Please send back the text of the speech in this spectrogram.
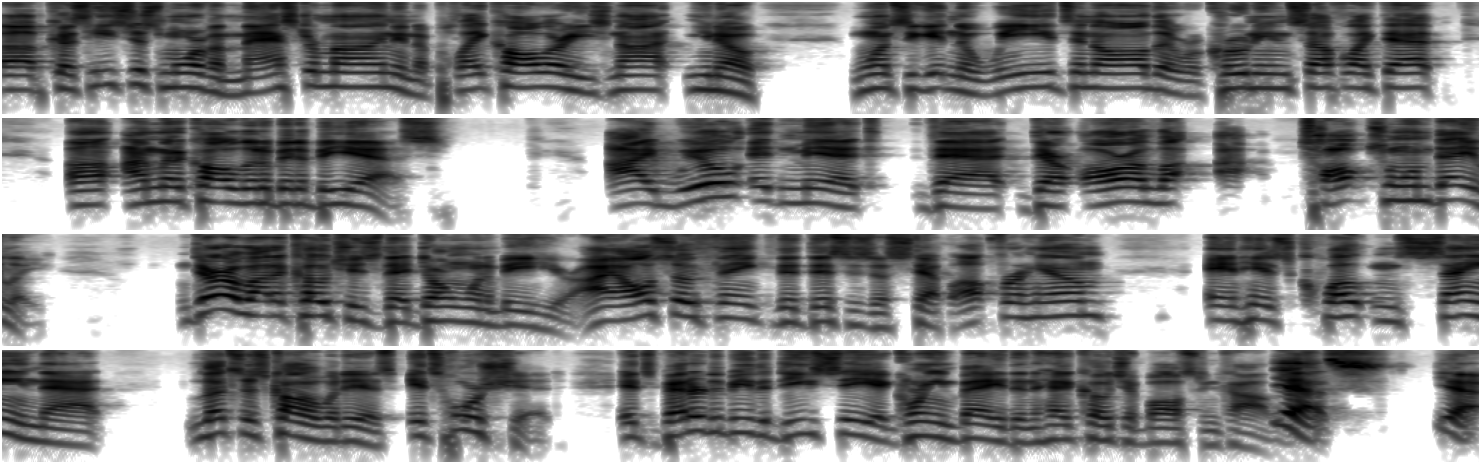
uh, because he's just more of a mastermind and a play caller. He's not, you know, once you get in the weeds and all the recruiting and stuff like that. Uh, I'm going to call a little bit of BS. I will admit that there are a lot. Uh, talk to him daily. There are a lot of coaches that don't want to be here. I also think that this is a step up for him, and his quote in saying that. Let's just call it what it is. It's horseshit. It's better to be the DC at Green Bay than the head coach at Boston College. Yes. Yeah.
